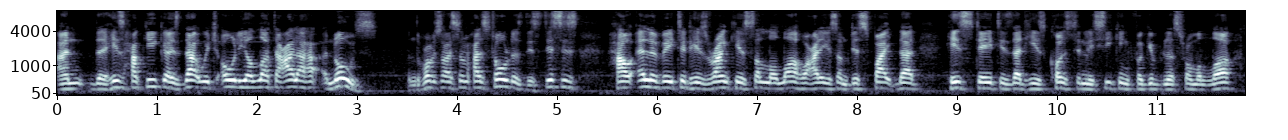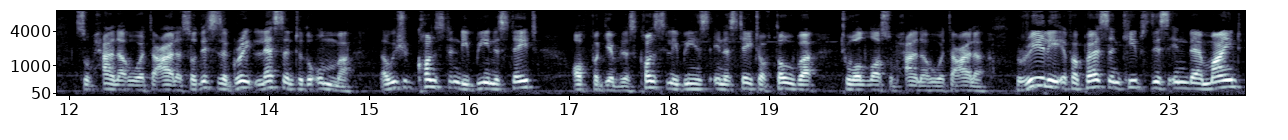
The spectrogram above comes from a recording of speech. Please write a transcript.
And the, his haqiqah is that which only Allah ta'ala knows. And the Prophet has told us this. This is how elevated his rank is, sallallahu alayhi wasallam, despite that his state is that he is constantly seeking forgiveness from Allah subhanahu wa ta'ala. So this is a great lesson to the ummah, that we should constantly be in a state of forgiveness, constantly be in a state of tawbah to Allah subhanahu wa ta'ala. Really, if a person keeps this in their mind,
